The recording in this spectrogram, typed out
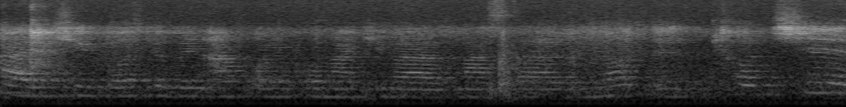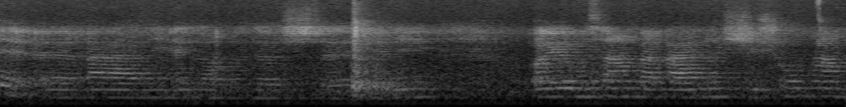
ترکیبات که به این افعال کمکی و مصدر میاد تا چه قرنی ادامه داشته؟ یعنی آیا مثلا به قرن ششم هم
